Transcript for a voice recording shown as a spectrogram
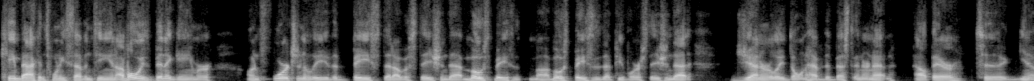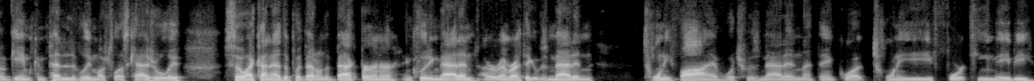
Came back in 2017. I've always been a gamer. Unfortunately, the base that I was stationed at, most bases, uh, most bases that people are stationed at, generally don't have the best internet out there to you know game competitively, much less casually. So I kind of had to put that on the back burner, including Madden. I remember I think it was Madden 25, which was Madden, I think what 2014 maybe.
